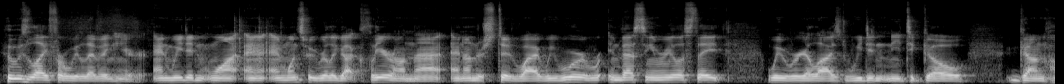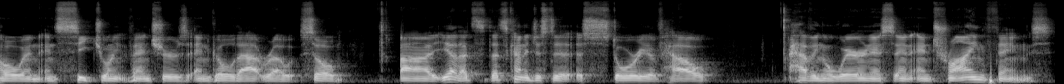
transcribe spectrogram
Whose life are we living here? And we didn't want and, and once we really got clear on that and understood why we were investing in real estate we realized we didn't need to go gung-ho and, and seek joint ventures and go that route. So uh, yeah that's that's kind of just a, a story of how having awareness and, and trying things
